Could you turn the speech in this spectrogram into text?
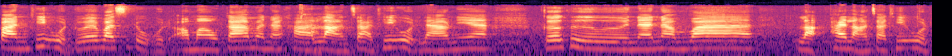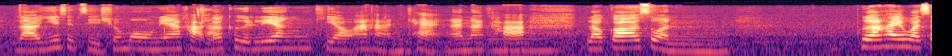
ฟันที่อุดด้วยวัสดุอุดอะมัลก้ามันนะคะค่ะหลังจากที่อุดแล้วเนี่ยก็คือแนะนำว่าหลังภายหลังจากที่อุดแล้ว 24 ชั่วโมงเนี่ยค่ะค่ะก็คือเลี่ยงเคี้ยวอาหารแข็งอะนะคะอืมแล้วก็ส่วนเพื่อให้วัส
